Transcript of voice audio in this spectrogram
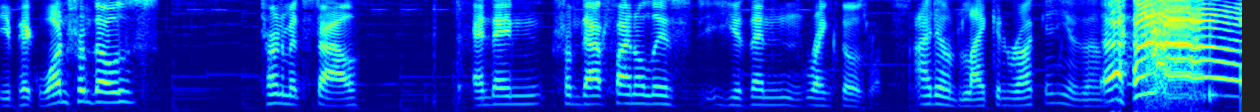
You pick one from those, tournament style, and then from that final list, you then rank those ones. I don't like and rock any of them.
